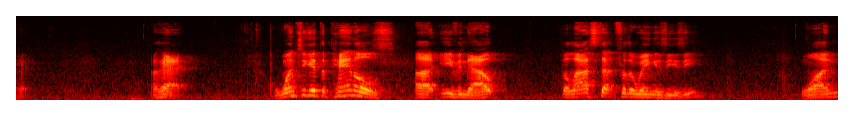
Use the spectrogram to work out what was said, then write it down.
Okay. Okay. Once you get the panels uh, evened out, the last step for the wing is easy. One,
